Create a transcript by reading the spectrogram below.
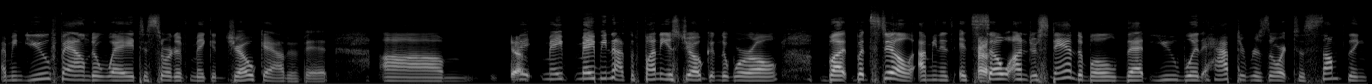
I mean, you found a way to sort of make a joke out of it. Um, yeah. may, maybe not the funniest joke in the world, but but still, I mean, it's it's so understandable that you would have to resort to something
